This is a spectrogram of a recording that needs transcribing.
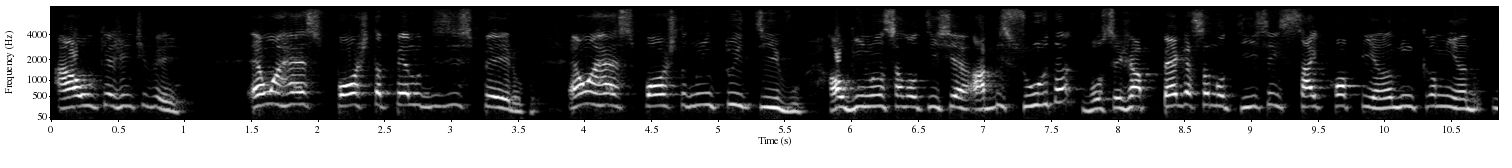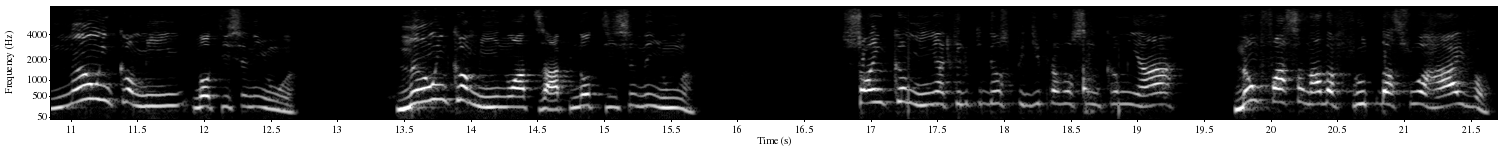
ao que a gente vê. É uma resposta pelo desespero. É uma resposta no intuitivo. Alguém lança notícia absurda, você já pega essa notícia e sai copiando encaminhando. Não encaminhe notícia nenhuma. Não encaminhe no WhatsApp notícia nenhuma. Só encaminhe aquilo que Deus pedir para você encaminhar. Não faça nada fruto da sua raiva.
